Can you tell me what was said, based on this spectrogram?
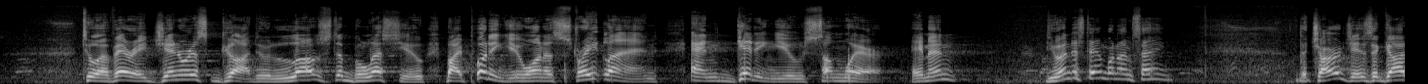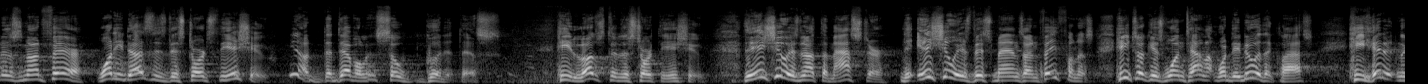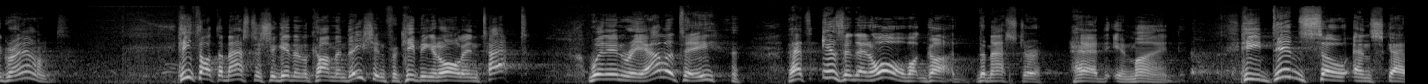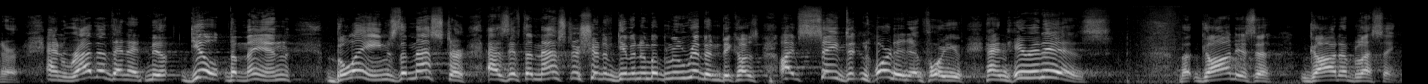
to a very generous God who loves to bless you by putting you on a straight line and getting you somewhere. Amen? Do you understand what I'm saying? The charge is that God is not fair. What he does is distorts the issue. You know, the devil is so good at this. He loves to distort the issue. The issue is not the master. The issue is this man's unfaithfulness. He took his one talent. What did he do with it, class? He hid it in the ground. He thought the master should give him a commendation for keeping it all intact, when in reality, that isn't at all what God, the master, had in mind. He did sow and scatter. And rather than admit guilt, the man blames the master as if the master should have given him a blue ribbon because I've saved it and hoarded it for you, and here it is. But God is a God of blessing.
